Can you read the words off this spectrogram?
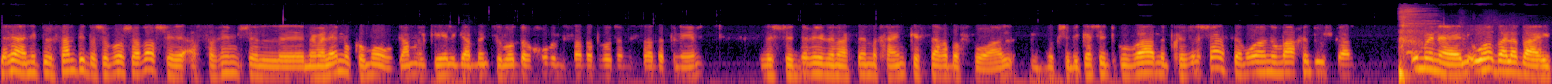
תראה, אני פרסמתי בשבוע שעבר שהשרים של אה, ממלאי מקומו, גם מלכיאלי, גם בן צור, לא דרכו במשרד הבריאות ובמשרד הפנים, ושדרעי למעשה מכהן כשר בפועל, וכשביקשתי תגובה מבכירי ש"ס, אמרו לנו מה החידוש כאן. הוא מנהל, הוא הבעל הבית,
